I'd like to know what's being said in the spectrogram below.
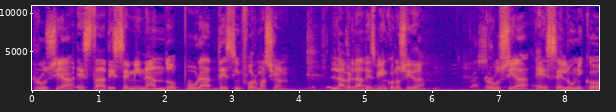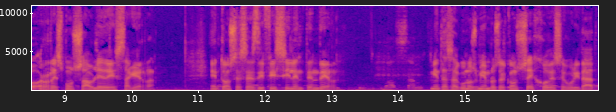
Rusia está diseminando pura desinformación. La verdad es bien conocida. Rusia es el único responsable de esta guerra. Entonces es difícil entender. Mientras algunos miembros del Consejo de Seguridad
